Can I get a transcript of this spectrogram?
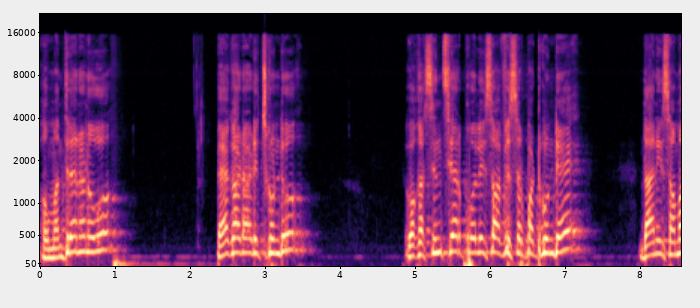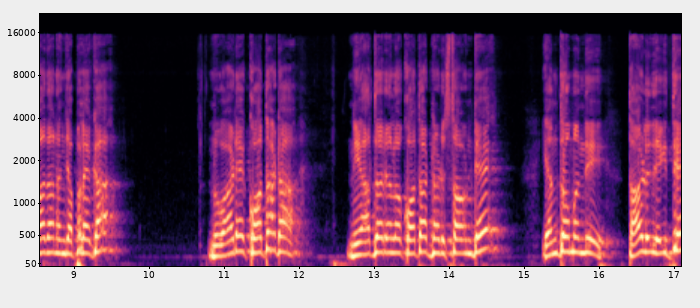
ఒక మంత్రేనా నువ్వు? పేకాడ ఆడించుకుంటూ ఒక సిన్సియర్ పోలీస్ ఆఫీసర్ పట్టుకుంటే దానికి సమాధానం చెప్పలేక నువ్వు ఆడే కోతాట నీ ఆధ్వర్యంలో కోతాట నడుస్తూ ఉంటే ఎంతోమంది తాళ్ళు దిగితే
